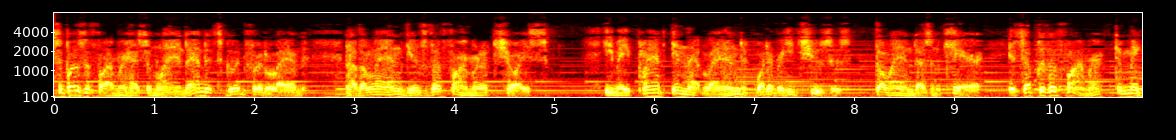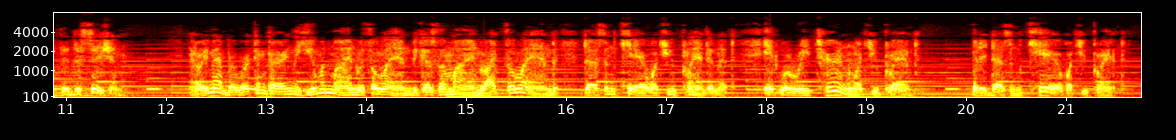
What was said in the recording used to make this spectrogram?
Suppose a farmer has some land, and it's good fertile land. Now, the land gives the farmer a choice. He may plant in that land whatever he chooses. The land doesn't care. It's up to the farmer to make the decision. Now remember, we're comparing the human mind with the land because the mind, like the land, doesn't care what you plant in it. It will return what you plant, but it doesn't care what you plant.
